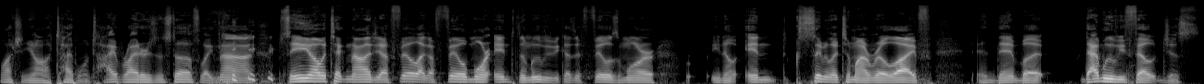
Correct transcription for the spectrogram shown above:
watching y'all type on typewriters and stuff. Like, nah, seeing y'all with technology, I feel like I feel more into the movie because it feels more, you know, in similar to my real life. And then, but that movie felt just,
